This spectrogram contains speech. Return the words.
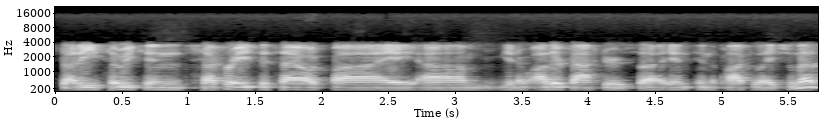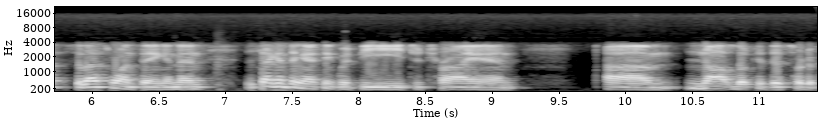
study so we can separate this out by um, you know other factors uh, in, in the population. That, so that's one thing. And then the second thing I think would be to try and um, not look at this sort of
